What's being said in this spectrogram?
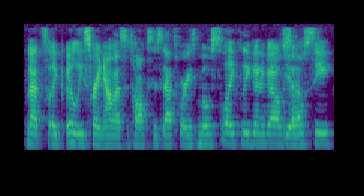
That's like at least right now that's the talks is that's where he's most likely gonna go. So Yeah. we'll see.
